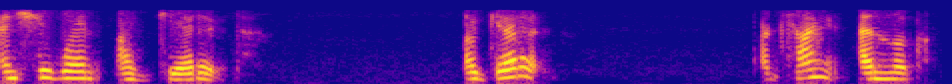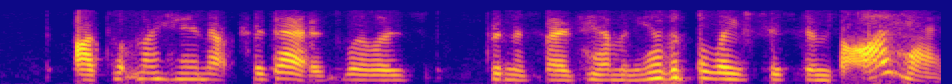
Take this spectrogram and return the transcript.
And she went, I get it. I get it. Okay. And look, I put my hand up for that as well as goodness knows how many other belief systems I had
